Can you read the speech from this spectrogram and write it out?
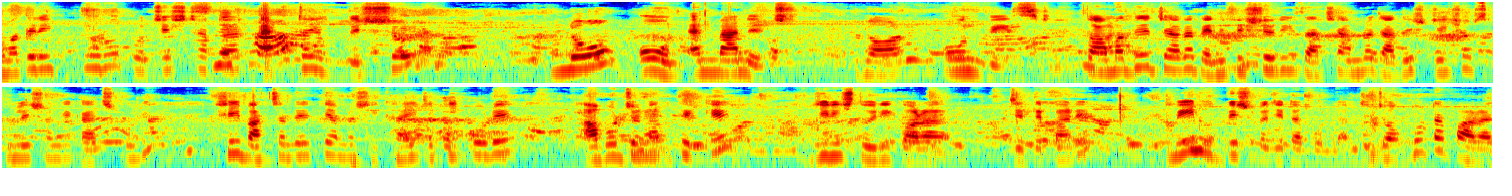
আমাদের এই পুরো প্রচেষ্টাটার একটাই উদ্দেশ্য know own and manage your own waste তো আমাদের যারা বেনিফিশিয়ারিজ আছে, আমরা যাদের যেই সব স্কুলের সঙ্গে কাজ করি, সেই বাচ্চাদেরকে আমরা শেখাই যে কী করে আবর্জনার থেকে জিনিস তৈরি করা যেতে পারে। মেইন উদ্দেশ্যটা যেটা বললাম যে যতটা পারা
